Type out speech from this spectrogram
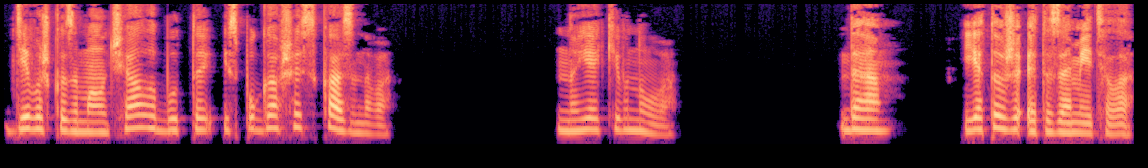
Девушка замолчала, будто испугавшись сказанного. Но я кивнула. Да, я тоже это заметила.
